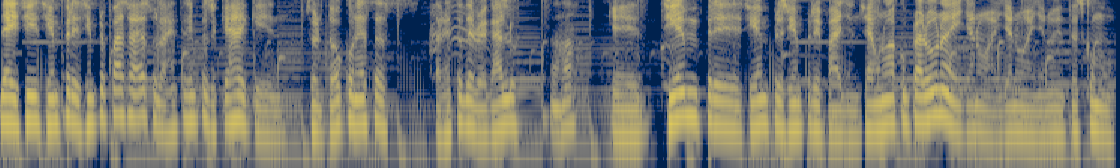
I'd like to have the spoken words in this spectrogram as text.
de ahí sí, siempre, siempre pasa eso. La gente siempre se queja de que, sobre todo con esas tarjetas de regalo, que siempre, siempre, siempre fallan. O sea, uno va a comprar una y ya no hay, ya no hay, ya no hay. Entonces, como,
